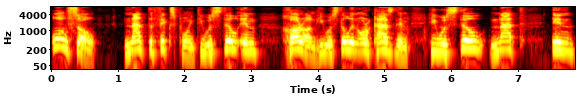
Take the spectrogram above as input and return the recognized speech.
also not the fixed point. He was still in Choron, he was still in Ur Kasdim, he was still not in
